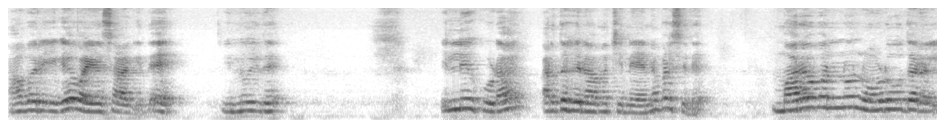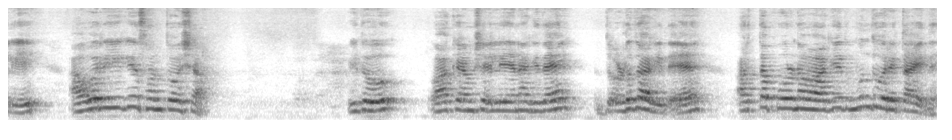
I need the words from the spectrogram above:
ಅವರಿಗೆ ವಯಸ್ಸಾಗಿದೆ. ಇನ್ನೂ ಇದೆ. ಇಲ್ಲಿಯೂ ಕೂಡ ಅರ್ಧ ವಿರಾಮ ಚಿಹ್ನೆಯನ್ನು ಬಳಸಿದೆ. ಮರವನ್ನು ನೋಡುವುದರಲ್ಲಿ ಅವರಿಗೆ ಸಂತೋಷ. ಇದು ವಾಕ್ಯಾಂಶ ಇಲ್ಲಿ ಏನಾಗಿದೆ? ದೊಡ್ಡದಾಗಿದೆ. ಅರ್ಥಪೂರ್ಣವಾಗಿ ಇದು ಮುಂದುವರಿತಾ ಇದೆ.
